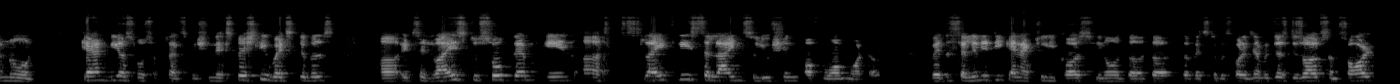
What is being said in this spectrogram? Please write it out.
unknown, can be a source of transmission, especially vegetables. Uh, it's advised to soak them in a slightly saline solution of warm water where the salinity can actually cause you know the, the, the vegetables. For example, just dissolve some salt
